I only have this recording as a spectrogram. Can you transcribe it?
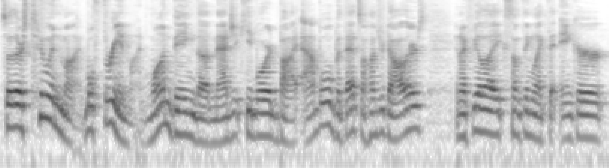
So there's two in mind, well, three in mind. One being the Magic Keyboard by Apple, but that's $100. And I feel like something like the Anker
